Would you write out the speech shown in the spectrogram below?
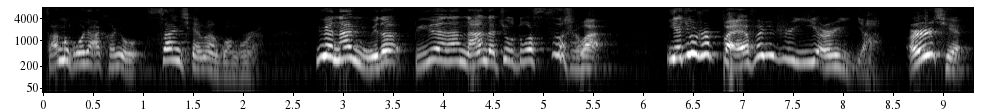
咱们国家可有三千万光棍啊，越南女的比越南男的就多四十万，也就是百分之一而已呀。而且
